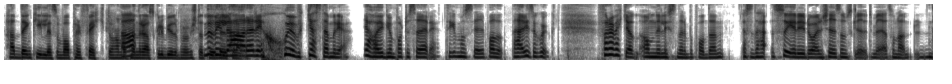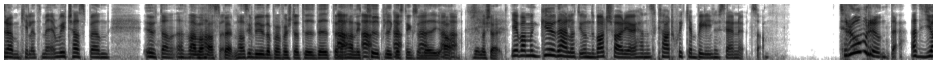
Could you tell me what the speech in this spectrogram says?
hade en kille som var perfekt och han var Ja. generös skulle bjuda på första Men tio vill du höra det sjukaste med det? Jag har ju glömt bort att säga det. Det måste säga i podden. Det här är så sjukt. Förra veckan om ni lyssnade på podden alltså här, så är det ju då en tjej som skriver till mig att hon har drömkille till mig. En rich husband utan att vara Han var husband. husband. Han ska bjuda på de första tio dejterna, han är ja, typ lika ja, snygg som ja, dig. ja. Hela köret. Jag bara men gud det här låter ju underbart svarade jag henne såklart skicka bild hur ser han ut så. Tror du inte att jag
